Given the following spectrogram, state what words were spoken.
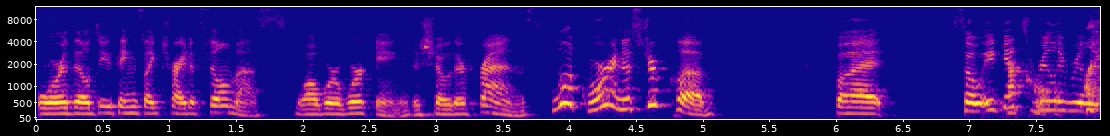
Or they'll do things like try to film us while we're working to show their friends, "Look, we're in a strip club." but so it gets cool. really really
